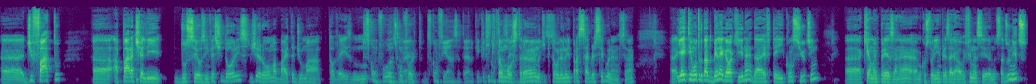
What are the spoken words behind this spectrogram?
eh, de fato, ah, a parte ali dos seus investidores gerou uma baita de uma, talvez, um Desconforto, desconforto. Né? Desconfiança até no que, que eles estão mostrando, o que estão olhando ali para cibersegurança, né? Ah, e aí tem outro dado bem legal aqui, né, da FTI Consulting, ah, que é uma empresa, né, é uma consultoria empresarial e financeira nos Estados Unidos,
